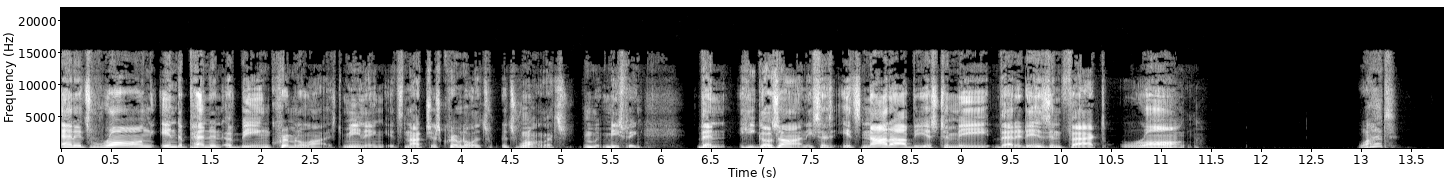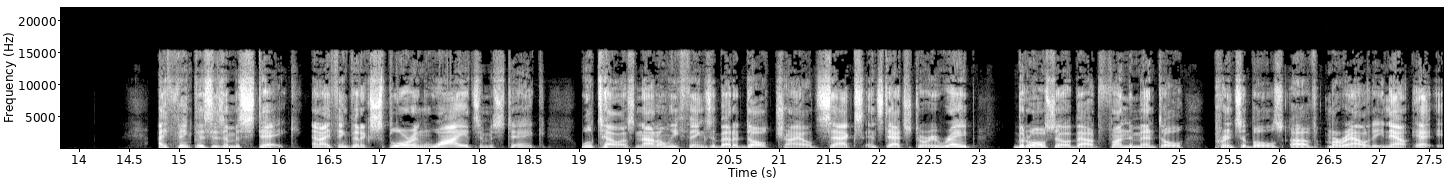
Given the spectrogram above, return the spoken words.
And it's wrong independent of being criminalized, meaning it's not just criminal, it's, it's wrong. That's me speaking. then he goes on. He says, It's not obvious to me that it is, in fact, wrong. What? I think this is a mistake. And I think that exploring why it's a mistake will tell us not only things about adult child sex and statutory rape, but also about fundamental principles of morality. Now, eh, eh,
